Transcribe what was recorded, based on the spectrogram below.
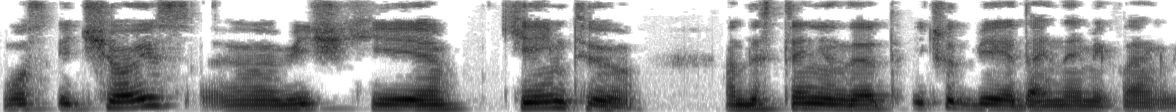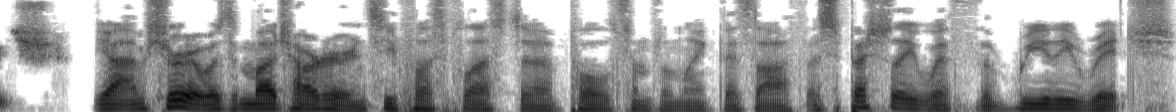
was a choice uh, which he came to, understanding that it should be a dynamic language. Yeah, I'm sure it was much harder in C++ to pull something like this off, especially with the really rich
